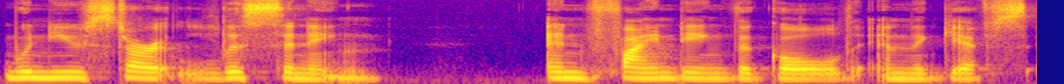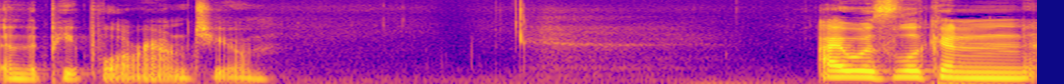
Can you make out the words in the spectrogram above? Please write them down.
When you start listening and finding the gold and the gifts and the people around you. I was looking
